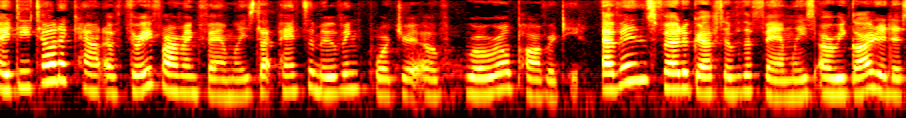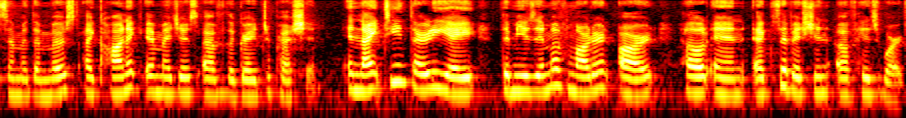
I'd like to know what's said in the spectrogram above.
a detailed account of three farming families that paints a moving portrait of rural poverty. Evans' photographs of the families are regarded as some of the most iconic images of the Great Depression. In 1938, the Museum of Modern Art held an exhibition of his work.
